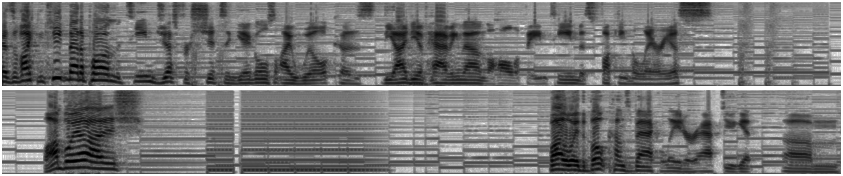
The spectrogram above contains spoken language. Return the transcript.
Because if I can keep Metapod on the team just for shits and giggles, I will, because the idea of having that on the Hall of Fame team is fucking hilarious. Bon voyage! By the way, the boat comes back later after you get, um...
